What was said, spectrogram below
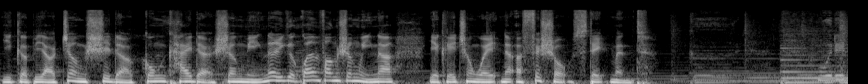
一个比较正式的、公开的声明。那一个官方声明呢，也可以称为 an official statement。 would it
